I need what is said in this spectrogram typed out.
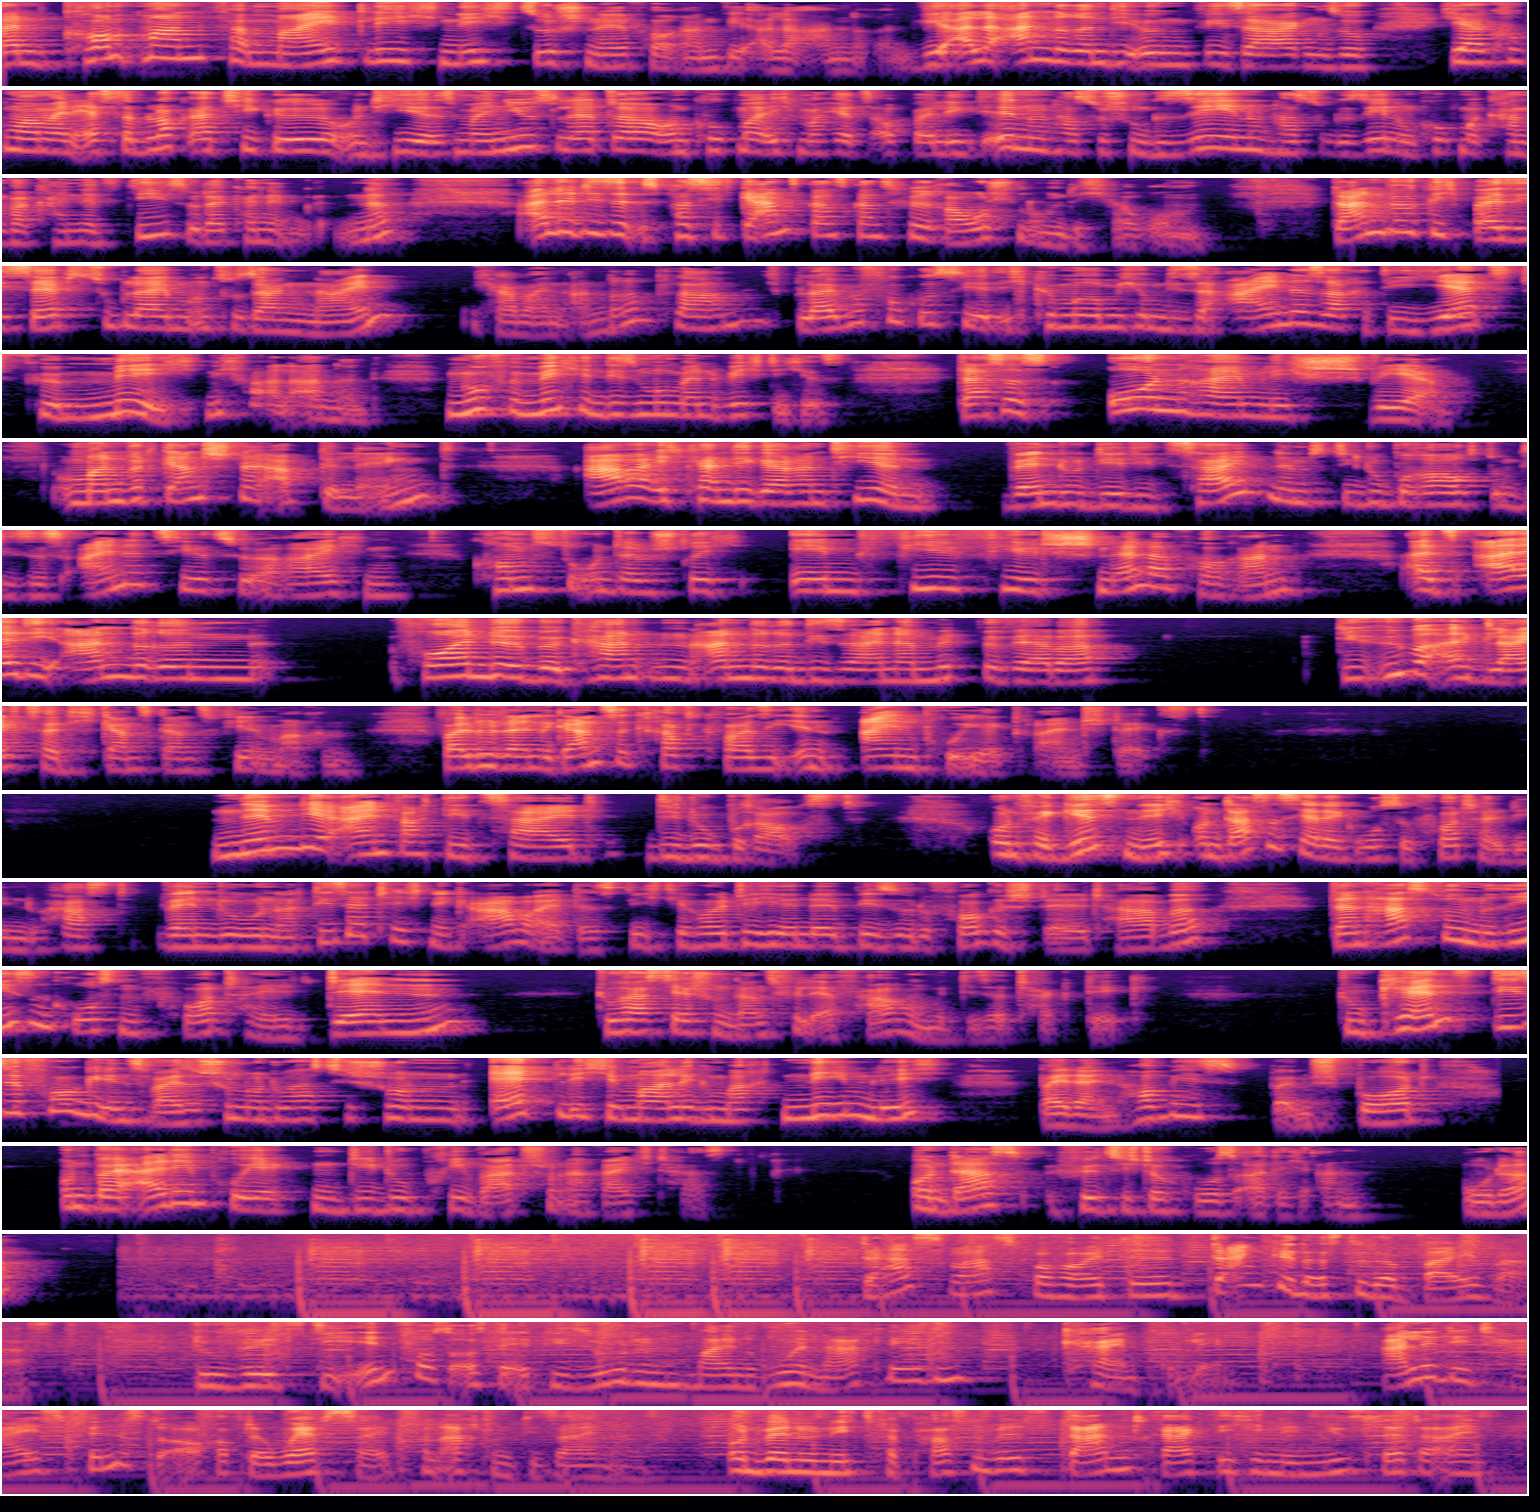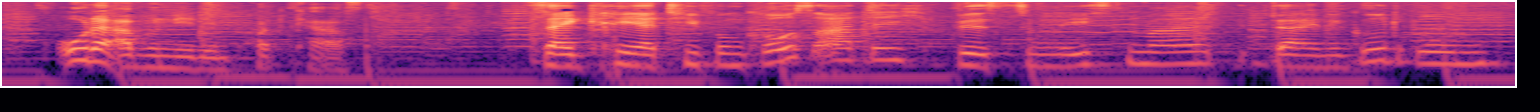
dann kommt man vermeintlich nicht so schnell voran wie alle anderen. Wie alle anderen, die irgendwie sagen so, ja, guck mal, mein erster Blogartikel und hier ist mein Newsletter und guck mal, ich mache jetzt auch bei LinkedIn und hast du schon gesehen und hast du gesehen und guck mal, kann kann jetzt dies oder kann ne? Alle diese, es passiert ganz, ganz, ganz viel Rauschen um dich herum. Dann wirklich bei sich selbst zu bleiben und zu sagen, nein, ich habe einen anderen Plan, ich bleibe fokussiert, ich kümmere mich um diese eine Sache, die jetzt für mich, nicht für alle anderen, nur für mich in diesem Moment wichtig ist. Das ist unheimlich schwer und man wird ganz schnell abgelenkt. Aber ich kann dir garantieren, wenn du dir die Zeit nimmst, die du brauchst, um dieses eine Ziel zu erreichen, kommst du unterm Strich eben viel, viel schneller voran als all die anderen Freunde, Bekannten, andere Designer, Mitbewerber, die überall gleichzeitig ganz, ganz viel machen, weil du deine ganze Kraft quasi in ein Projekt reinsteckst. Nimm dir einfach die Zeit, die du brauchst. Und vergiss nicht, und das ist ja der große Vorteil, den du hast, wenn du nach dieser Technik arbeitest, die ich dir heute hier in der Episode vorgestellt habe, dann hast du einen riesengroßen Vorteil, denn du hast ja schon ganz viel Erfahrung mit dieser Taktik. Du kennst diese Vorgehensweise schon und du hast sie schon etliche Male gemacht, nämlich bei deinen Hobbys, beim Sport und bei all den Projekten, die du privat schon erreicht hast. Und das fühlt sich doch großartig an, oder? Das war's für heute. Danke, dass du dabei warst. Du willst die Infos aus der Episode nochmal in Ruhe nachlesen? Kein Problem. Alle Details findest du auch auf der Website von Achtung Designer. Und wenn du nichts verpassen willst, dann trag dich in den Newsletter ein oder abonniere den Podcast. Sei kreativ und großartig. Bis zum nächsten Mal. Deine Gudrun.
